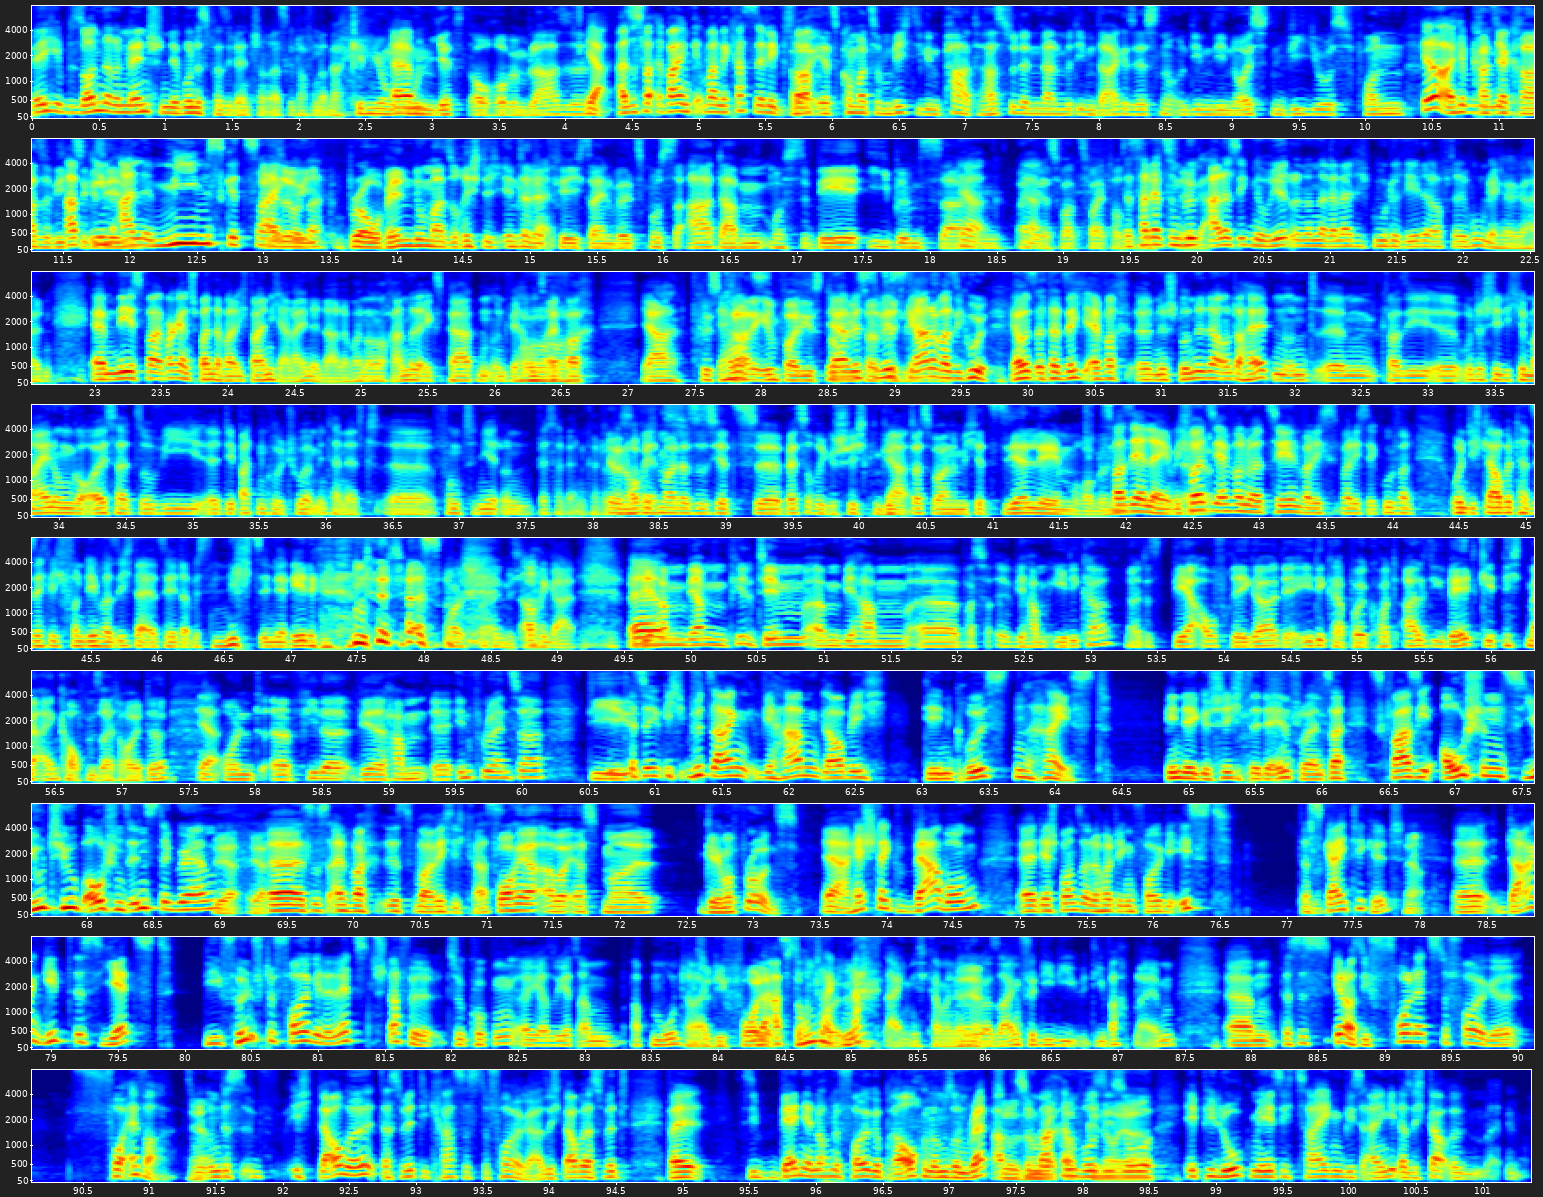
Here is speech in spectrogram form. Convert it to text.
welche besonderen Menschen der Bundespräsident schon alles getroffen hat. Nach Kim Jong-un Ähm, jetzt auch Robin Blase. Ja, also es war, war, ein, war eine krasse Erlebnis. Aber jetzt kommen wir zum wichtigen Part. Hast du denn dann mit ihm da gesessen und ihm die neuesten Videos von genau, ich habe Katja Krasewitze hab gesehen? ihm alle Memes gezeigt. also, gesagt, Bro, wenn du mal so richtig internetfähig sein willst, musst du A dubben, musst du B IBIMS sagen. Ja, Ah, ja. nee, das war 2000. Das hat er zum Glück alles ignoriert und dann eine relativ gute Rede auf der Republika gehalten. Ähm, nee, es war, war ganz spannend, weil ich war nicht alleine da. Da waren auch noch andere Experten und wir haben uns Oh. einfach, ja. Bis gerade uns- eben war die Story Ja, bis, bis gerade war sie cool. Wir haben uns tatsächlich einfach äh, eine Stunde da unterhalten und ähm, quasi äh, unterschiedliche Meinungen geäußert, so wie äh, Debattenkultur im Internet äh, funktioniert und besser werden könnte. Ja, dann hoffe ich mal, dass es jetzt äh, bessere Geschichten gibt. Ja. Das war nämlich jetzt sehr lame, Robin. Es war sehr lame. Ich wollte sie einfach nur erzählen, weil ich es weil ich's sehr cool fand. Und ich glaube tatsächlich, von dem, was ich da erzählt habe, ist nichts in der Rede gelandet. Also, Wahrscheinlich, auch ja. egal. Wir, Ähm, haben, wir haben viele Themen. Ähm, wir haben was, wir haben Edeka, ja, das ist der Aufreger, der Edeka-Boykott. Die Welt geht nicht mehr einkaufen seit heute. Ja. Und äh, viele, wir haben äh, Influencer, die Also ich würde sagen, wir haben, glaube ich, den größten Heist in der Geschichte der Influencer. Es ist quasi Oceans YouTube, Oceans Instagram. Ja, ja. Äh, es ist einfach, es war richtig krass. vorher aber erstmal Game of Thrones. Ja, Hashtag Werbung. Äh, der Sponsor der heutigen Folge ist das Sky Ticket. Ja. Äh, da gibt es jetzt die fünfte Folge der letzten Staffel zu gucken, äh, also jetzt am, ab Montag. Also die Oder ab vorletzte Sonntagnacht eigentlich, kann man ja, Ja, sogar sagen, für die, die, die wach bleiben. Ähm, das ist, genau, das ist die vorletzte Folge forever. So, Ja. Und das, ich glaube, das wird die krasseste Folge. Also ich glaube, das wird, weil sie werden ja noch eine Folge brauchen, um so ein Wrap-up So- zu so ein machen, Wrap-up, wo genau, sie so ja. epilogmäßig zeigen, wie es eingeht. Also ich glaube,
